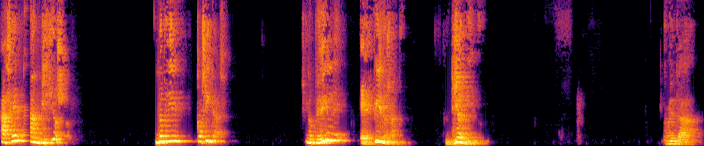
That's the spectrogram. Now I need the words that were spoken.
a ser ambiciosos. No pedir cositas, sino pedirle el Espíritu Santo. Dios mío. Comenta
